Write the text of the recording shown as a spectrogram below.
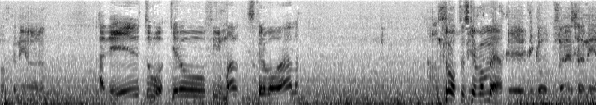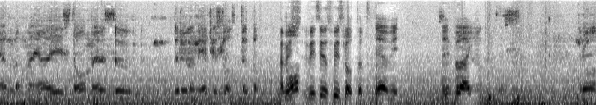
vad ska ni göra? Ja, vi är ute och åker och filmar. Ska du vara med eller? Klart du ska vara med. Jag ska till golfen sen igen då, men jag är i stan nu så rullar ner till slottet då. Ja, vi, Ja. vi ses vid slottet. Det gör vi. Vi är på väg. Bra.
